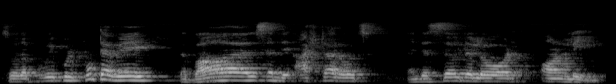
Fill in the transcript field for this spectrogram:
So the people put away the Baals and the Ashtaroths and they serve the Lord only.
